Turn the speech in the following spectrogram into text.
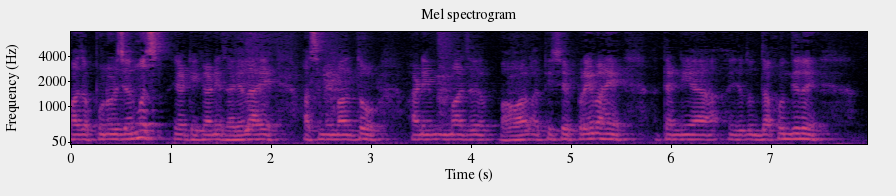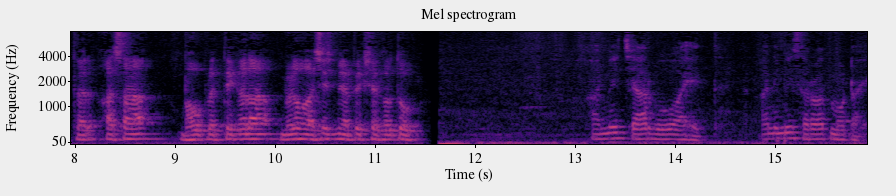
माझा पुनर्जन्मच या ठिकाणी झालेला आहे असं मी मानतो. आणि माझं भावाला अतिशय प्रेम आहे. त्यांनी या यातून दाखवून दिलंय. तर असा भाऊ प्रत्येकाला मिळो अशीच मी अपेक्षा करतो. आम्ही चार भाऊ आहेत. आणि मी सर्वात मोठा आहे.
